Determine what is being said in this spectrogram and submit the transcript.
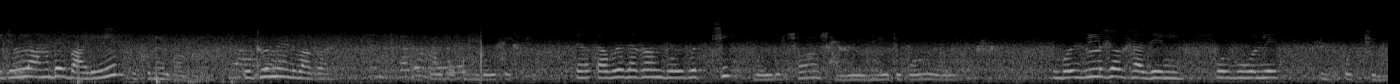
এটা হলো আমাদের বাড়ির উঠোনের বাগান। উঠোনের বাগান। আমি বই পড়ছি তারপরে দেখো আমি বই পড়ছি। বইগুলো সব সাজিয়ে নিয়েছি পড়ব বলে। বইগুলো সব সাজিয়ে পড়ব বলে। কিন্তু পড়ছি না।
